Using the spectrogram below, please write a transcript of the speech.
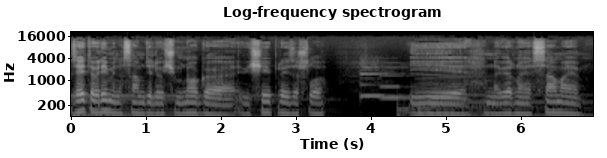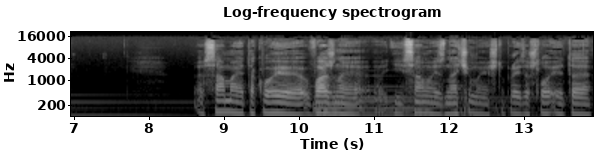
За это время, на самом деле, очень много вещей произошло. И, наверное, самое, самое такое важное и самое значимое, что произошло, это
